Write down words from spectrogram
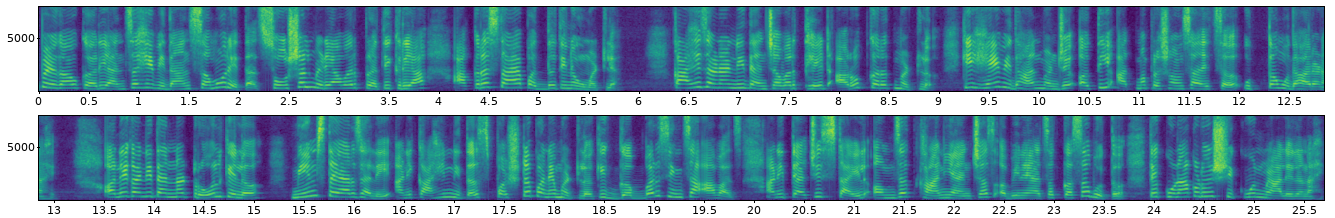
पिळगावकर यांचं हे विधान समोर येताच सोशल मीडियावर प्रतिक्रिया आक्रस्ताया पद्धतीने उमटल्या. काही जणांनी त्यांच्यावर थेट आरोप करत म्हटलं की हे विधान म्हणजे अति आत्मप्रशंसाचं उत्तम उदाहरण आहे. अनेकांनी त्यांना ट्रोल केलं मीम्स तयार झाले आणि काहींनी तर स्पष्टपणे म्हटलं की गब्बर सिंगचा आवाज आणि त्याची स्टाईल अमजद खान यांच्याच अभिनयाचं कसब होतं ते कुणाकडून शिकवून मिळालेलं नाही.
